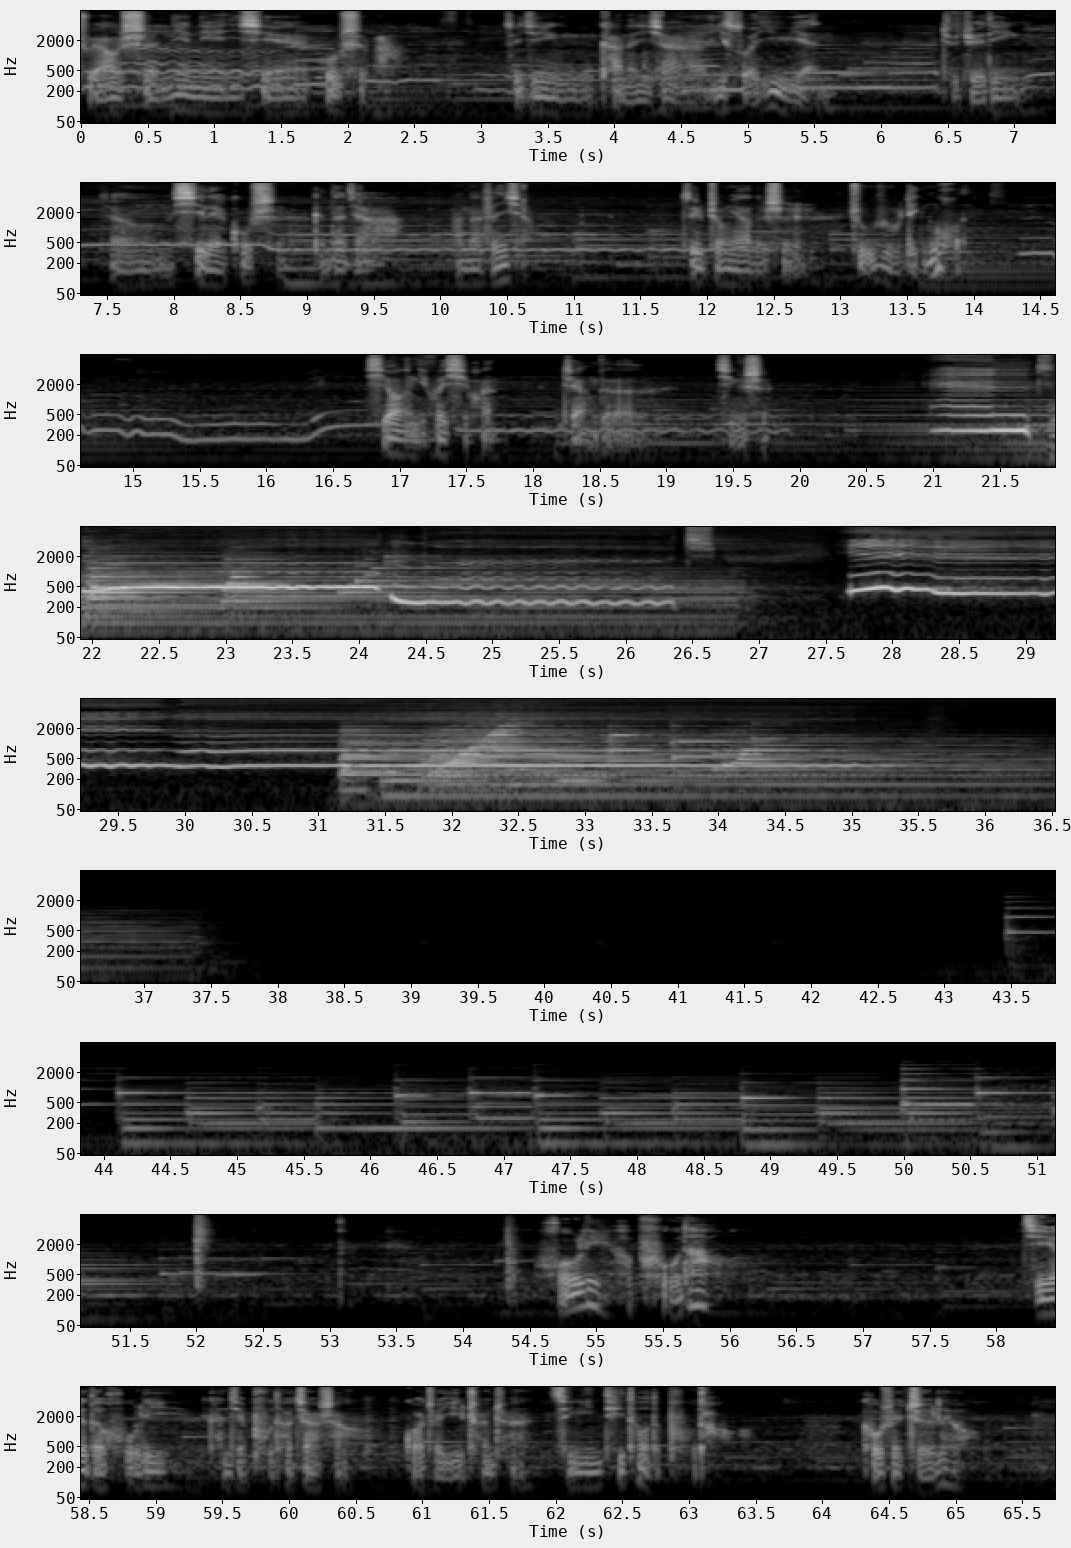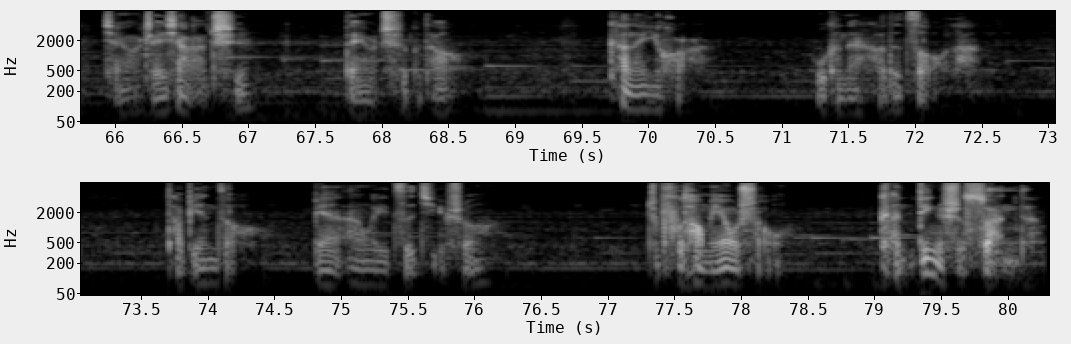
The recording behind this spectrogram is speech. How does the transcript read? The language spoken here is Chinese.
主要是念念一些故事吧。最近看了一下《伊索寓言》，就决定。将系列故事跟大家慢慢分享，最重要的是注入灵魂。希望你会喜欢这样的形式。狐狸和葡萄。饥饿的狐狸看见葡萄架上挂着一串串晶莹剔透的葡萄，口水直流，想要摘下来吃，但又吃不到。看了一会儿，无可奈何的走了。他边走边安慰自己说：“这葡萄没有熟，肯定是酸的。”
